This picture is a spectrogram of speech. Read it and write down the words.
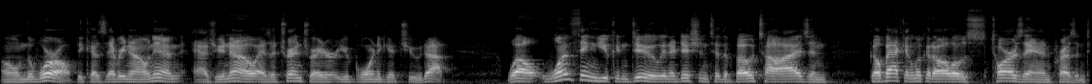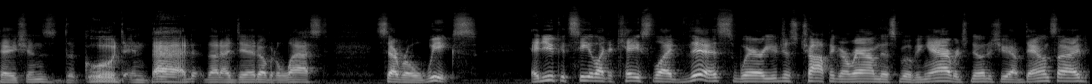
own the world because every now and then, as you know, as a trend trader, you're going to get chewed up. Well, one thing you can do, in addition to the bow ties and go back and look at all those Tarzan presentations, the good and bad that I did over the last several weeks. And you could see like a case like this where you're just chopping around this moving average. Notice you have downside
